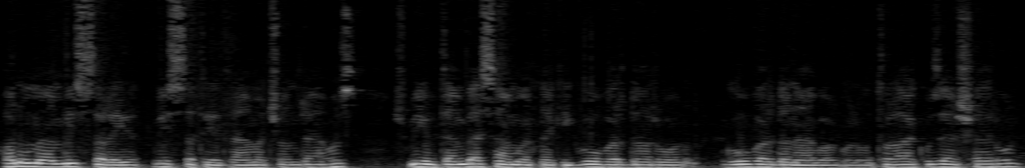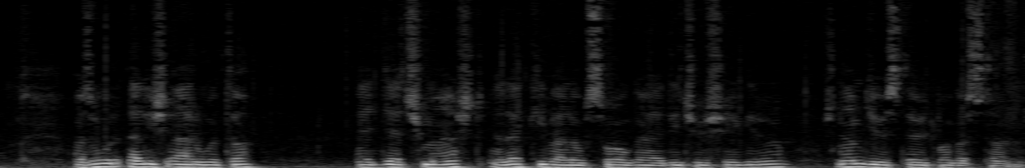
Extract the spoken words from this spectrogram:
Hanumán visszatért Rámacsandrához, és miután beszámolt neki Góvardanról, Góvardanával való találkozásáról, az úr el is árulta egyet mást a legkiválóbb szolgája dicsőségéről, és nem győzte őt magasztalni.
